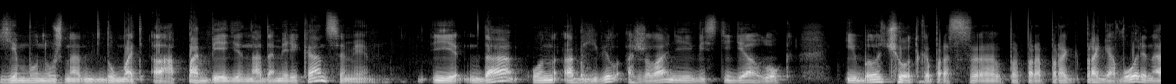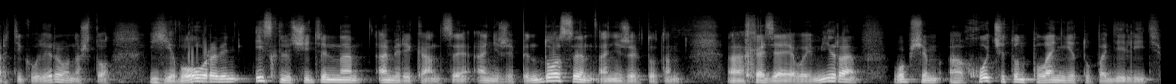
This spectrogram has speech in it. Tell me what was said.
ему нужно думать о победе над американцами. И да, он объявил о желании вести диалог. И было четко проговорено, артикулировано, что его уровень исключительно американцы. Они же пиндосы, они же кто там, а, хозяева мира. В общем, а, хочет он планету поделить.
